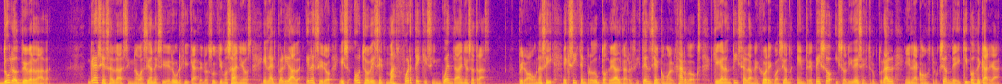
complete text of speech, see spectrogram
Duro de verdad. Gracias a las innovaciones siderúrgicas de los últimos años, en la actualidad el acero es 8 veces más fuerte que 50 años atrás. Pero aún así, existen productos de alta resistencia como el Hardox, que garantiza la mejor ecuación entre peso y solidez estructural en la construcción de equipos de carga.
